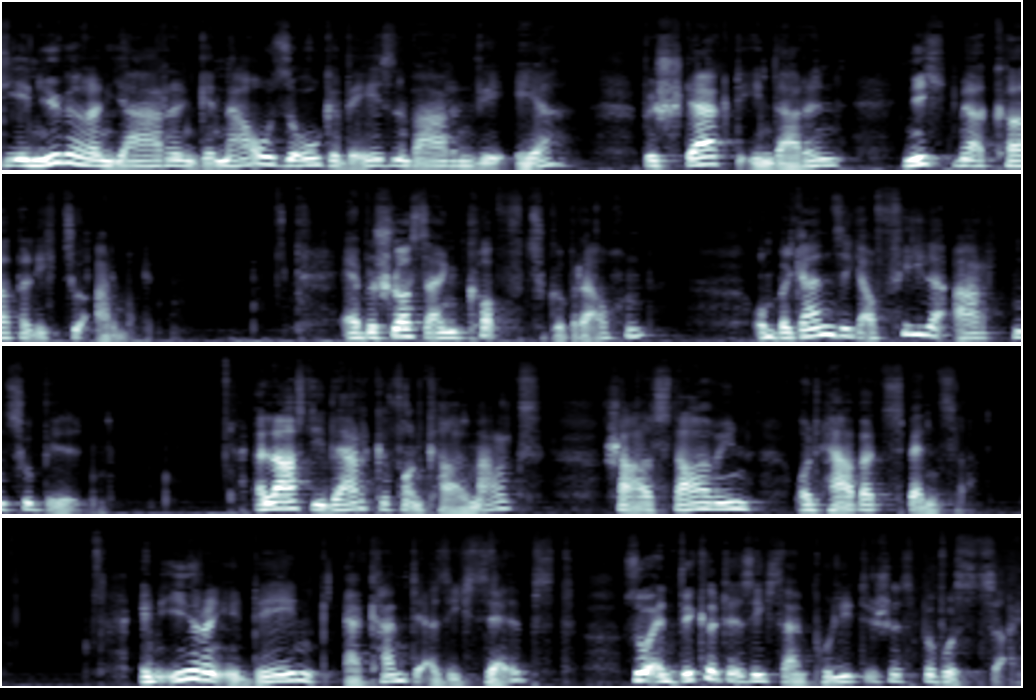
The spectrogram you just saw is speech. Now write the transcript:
die in jüngeren Jahren genau so gewesen waren wie er, bestärkte ihn darin, nicht mehr körperlich zu arbeiten. Er beschloss, seinen Kopf zu gebrauchen und begann sich auf viele Arten zu bilden. Er las die Werke von Karl Marx, Charles Darwin und Herbert Spencer. In ihren Ideen erkannte er sich selbst, so entwickelte sich sein politisches Bewusstsein.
